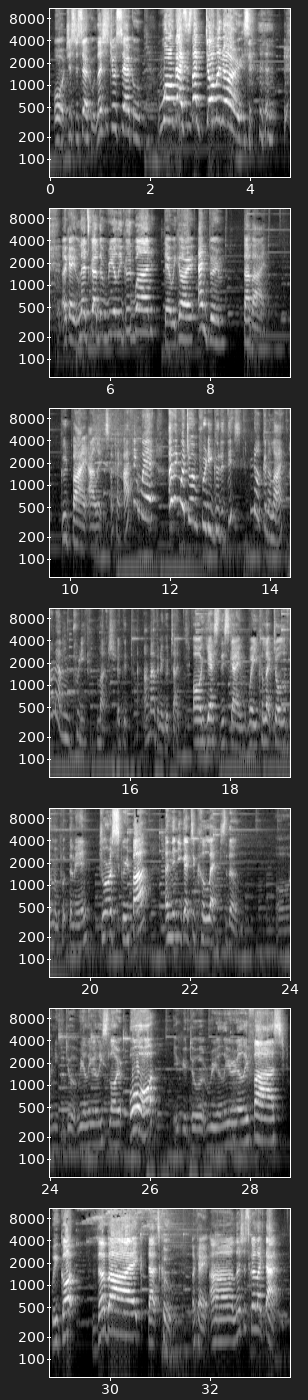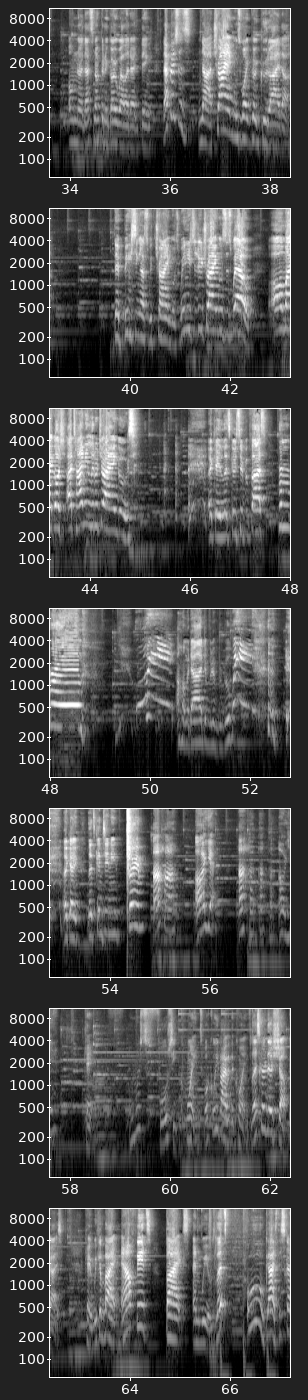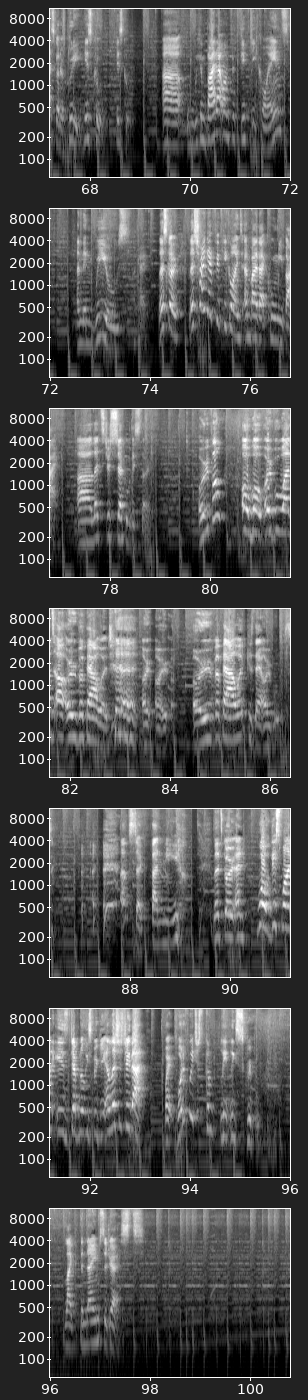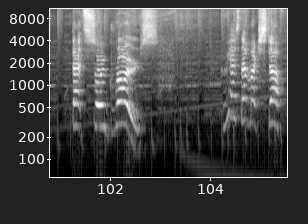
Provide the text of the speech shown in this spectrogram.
Or just a circle. Let's just do a circle. Whoa, guys, it's like dominoes. okay, let's grab the really good one. There we go. And boom. Bye-bye. Goodbye, Alex. Okay, I think we're I think we're doing pretty good at this. Not gonna lie, I'm having pretty much a good time. I'm having a good time. Oh yes, this game where you collect all of them and put them in. Draw a scooper, and then you get to collect them. Oh, and you can do it really, really slow, or you could do it really, really fast. We got the bike. That's cool. Okay, uh, let's just go like that. Oh no, that's not gonna go well, I don't think. That person's, nah, triangles won't go good either. They're beating us with triangles. We need to do triangles as well. Oh my gosh, our tiny little triangles. okay, let's go super fast. Brum brum. Whee! Oh my god. Whee! okay, let's continue. Boom. Uh-huh. Oh yeah. Uh-huh. Uh-huh. Oh yeah. Okay. Almost 40 coins. What can we buy with the coins? Let's go to the shop, guys. Okay, we can buy outfits, bikes, and wheels. Let's... Oh, guys, this guy's got a hoodie. He's cool. He's cool. Uh, we can buy that one for 50 coins and then wheels. Okay, let's go. Let's try and get 50 coins and buy that cool new bike. Uh, let's just circle this though. Oval? Oh, whoa, oval ones are overpowered. oh, oh, overpowered because they're ovals. I'm so funny. Let's go and, whoa, this one is definitely spooky. And let's just do that. Wait, what if we just completely scribble? Like the name suggests. That's so gross. Who has that much stuff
